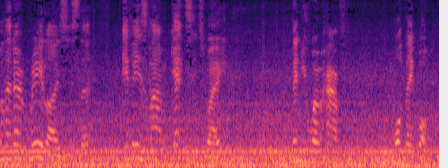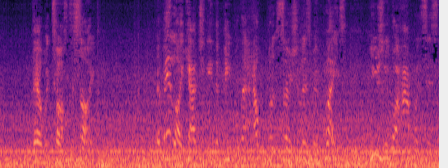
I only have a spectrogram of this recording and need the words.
What they don't realise is that if Islam gets its way, then you won't have what they want. They'll be tossed aside. A bit like actually the people that help put socialism in place. Usually what happens is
